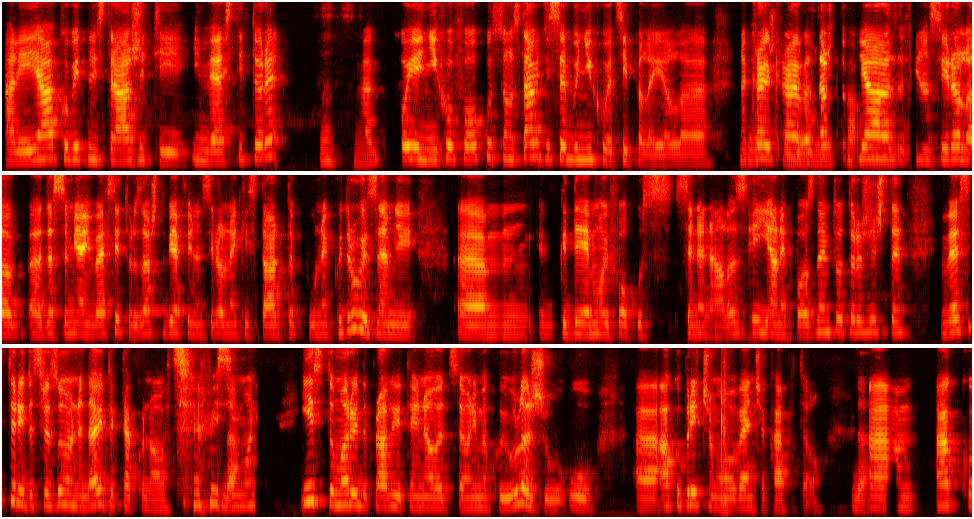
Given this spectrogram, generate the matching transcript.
ali je jako bitno istražiti investitore, mm -hmm. koji je njihov fokus, ono staviti sebe u njihove cipele, jer na kraju Nešto krajeva zašto bi ja da. finansirala, da sam ja investitor, zašto bi ja finansirala neki startup u nekoj drugoj zemlji um, gde moj fokus se ne nalazi, ja ne poznajem to tržište. Investitori, da se razumem, ne daju tek tako novac. Mislim, da. oni isto moraju da pravdaju taj novac sa onima koji ulažu u, uh, ako pričamo o venture capital. Da. Um, ako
